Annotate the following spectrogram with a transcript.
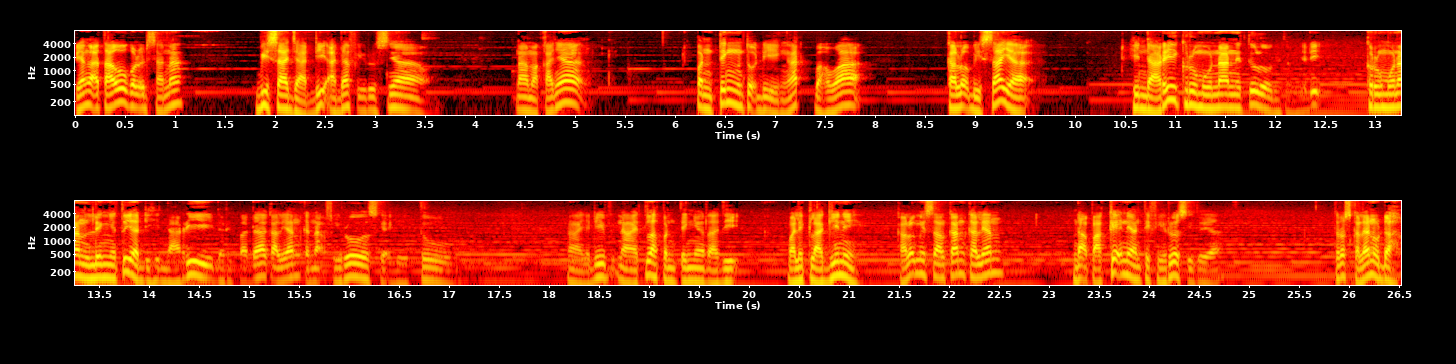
dia nggak tahu kalau di sana bisa jadi ada virusnya. Nah, makanya penting untuk diingat bahwa kalau bisa ya hindari kerumunan itu loh gitu. Jadi kerumunan link itu ya dihindari daripada kalian kena virus kayak gitu. Nah, jadi nah itulah pentingnya tadi. Balik lagi nih, kalau misalkan kalian nggak pakai nih antivirus gitu ya, terus kalian udah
